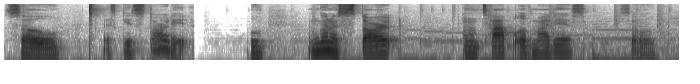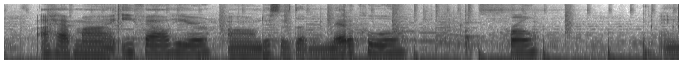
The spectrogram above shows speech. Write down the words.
So let's get started. I'm gonna start on top of my desk. So I have my e-file here. Um, this is the Medicool Pro and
